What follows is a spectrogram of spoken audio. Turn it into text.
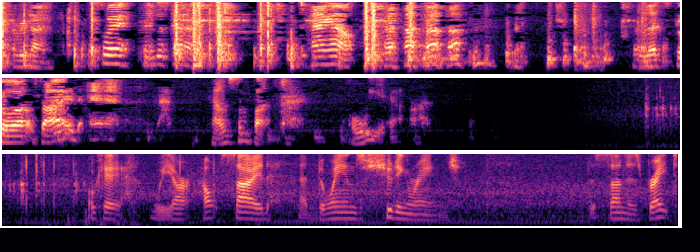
every time. This way, they just kind of hang out. so let's go outside and have some fun. Oh yeah. Okay, we are outside at Duane's shooting range. The sun is bright.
